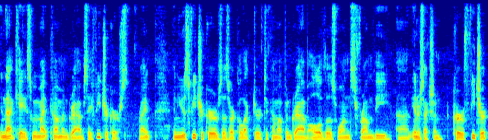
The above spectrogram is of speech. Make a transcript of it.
In that case, we might come and grab, say, feature curves, right? and use feature curves as our collector to come up and grab all of those ones from the uh, intersection curve feature.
